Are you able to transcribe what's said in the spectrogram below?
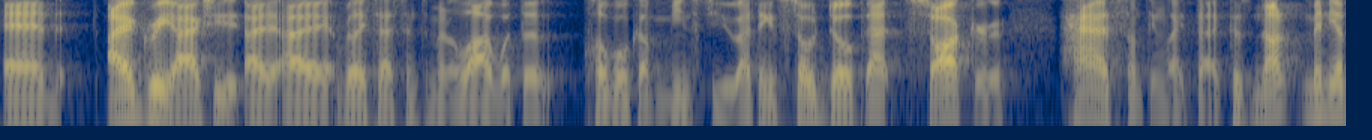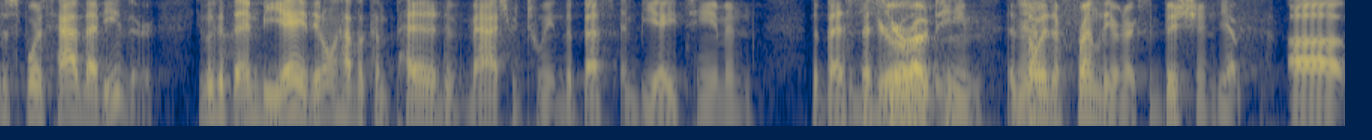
And I agree. I actually I, I relate to that sentiment a lot. What the Club World Cup means to you. I think it's so dope that soccer has something like that because not many other sports have that either. You look at the NBA; they don't have a competitive match between the best NBA team and the best, The best Euro, Euro team. It's Yeah. always a friendly or an exhibition. Yep. Uh,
